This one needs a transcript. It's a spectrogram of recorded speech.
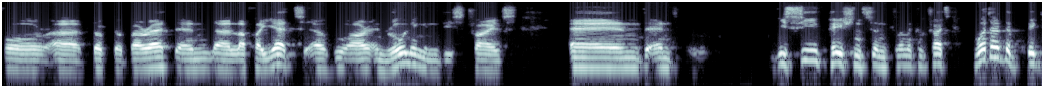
for uh, Dr. Barratt and Lafayette, who are enrolling in these trials and and we see patients in clinical trials. What are the big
